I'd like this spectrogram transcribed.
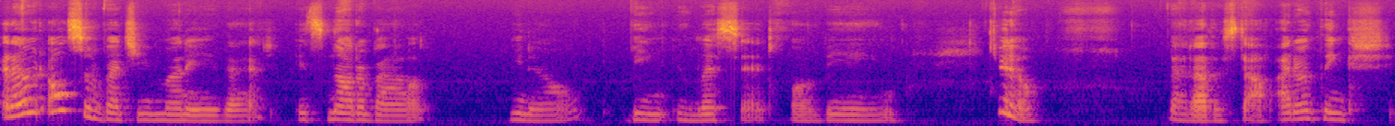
and I would also bet you money that it's not about you know being illicit or being you know that other stuff. I don't think she,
